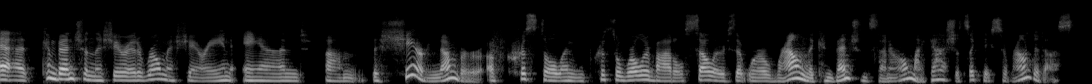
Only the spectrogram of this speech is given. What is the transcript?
at convention this year at aroma sharing and um, the sheer number of crystal and crystal roller bottle sellers that were around the convention center oh my gosh it's like they surrounded us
